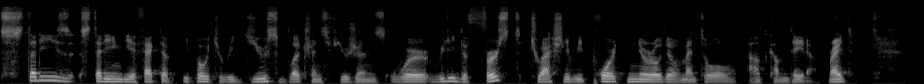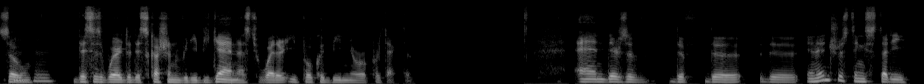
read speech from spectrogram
studies studying the effect of EPO to reduce blood transfusions were really the first to actually report neurodevelopmental outcome data, right? So, mm-hmm. this is where the discussion really began as to whether EPO could be neuroprotective. And there's a the the the an interesting study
